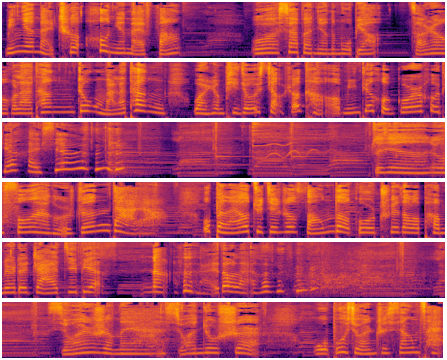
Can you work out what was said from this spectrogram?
明年买车，后年买房。我下半年的目标：早上胡辣汤，中午麻辣烫，晚上啤酒小烧烤，明天火锅，后天海鲜。最近这个风啊，可是真大呀！我本来要去健身房的，给我吹到了旁边的炸鸡店。那来都来了，喜欢什么呀？喜欢就是，我不喜欢吃香菜，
